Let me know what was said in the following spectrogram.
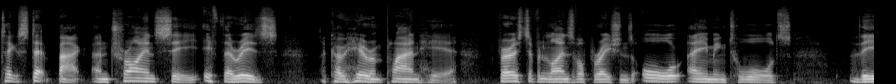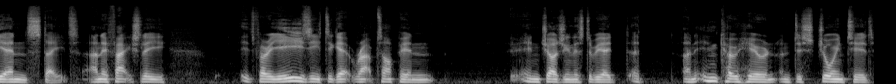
take a step back and try and see if there is a coherent plan here. Various different lines of operations, all aiming towards the end state, and if actually it's very easy to get wrapped up in in judging this to be a, a an incoherent and disjointed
